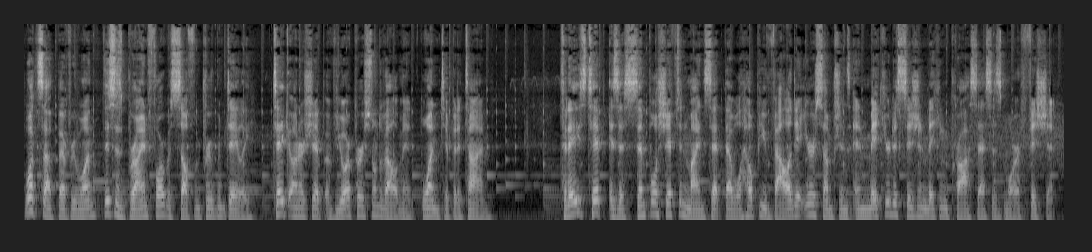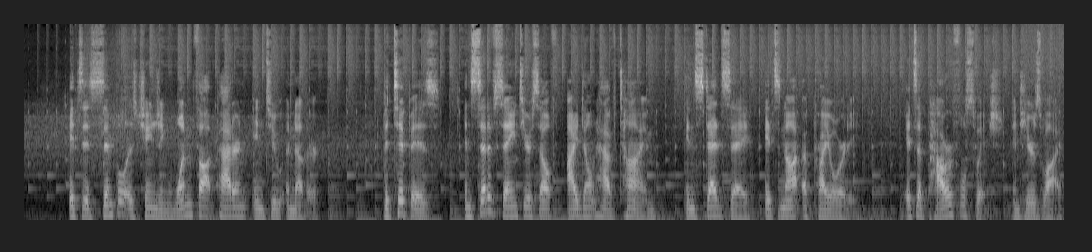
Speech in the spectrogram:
What's up, everyone? This is Brian Ford with Self Improvement Daily. Take ownership of your personal development one tip at a time. Today's tip is a simple shift in mindset that will help you validate your assumptions and make your decision making processes more efficient. It's as simple as changing one thought pattern into another. The tip is instead of saying to yourself, I don't have time, instead say, it's not a priority. It's a powerful switch, and here's why.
